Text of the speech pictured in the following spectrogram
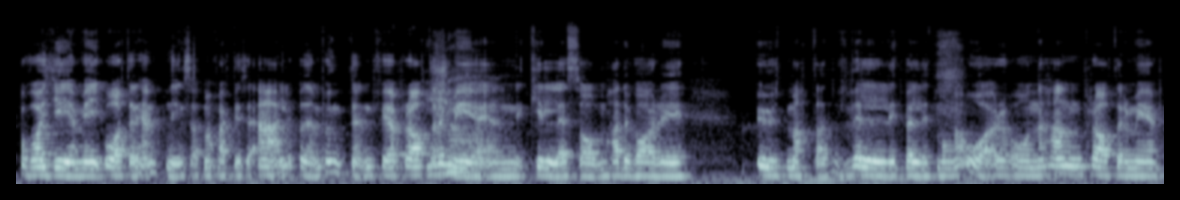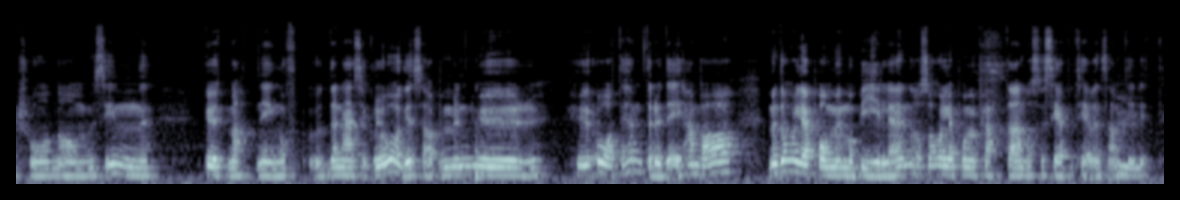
Och vad ger mig återhämtning så att man faktiskt är ärlig på den punkten. För jag pratade ja. med en kille som hade varit utmattad väldigt, väldigt många år. Och när han pratade med en person om sin utmattning och den här psykologen sa, men hur, hur återhämtar du dig? Han bara, men då håller jag på med mobilen och så håller jag på med plattan och så ser jag på TVn samtidigt.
